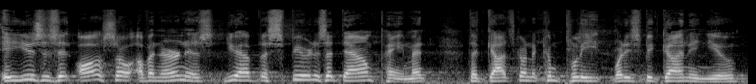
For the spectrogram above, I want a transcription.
He uses it also of an earnest. You have the Spirit as a down payment that God's going to complete what He's begun in you,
